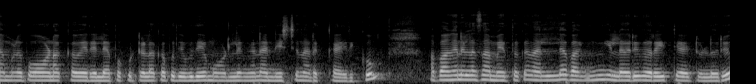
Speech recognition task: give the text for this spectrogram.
നമ്മളിപ്പോൾ ഓണമൊക്കെ വരില്ലേ അപ്പോൾ കുട്ടികളൊക്കെ പുതിയ പുതിയ മോഡൽ ഇങ്ങനെ അന്വേഷിച്ച് നടക്കായിരിക്കും. അപ്പോൾ അങ്ങനെയുള്ള സമയത്തൊക്കെ നല്ല ഭംഗിയുള്ള ഒരു വെറൈറ്റി ആയിട്ടുള്ളൊരു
